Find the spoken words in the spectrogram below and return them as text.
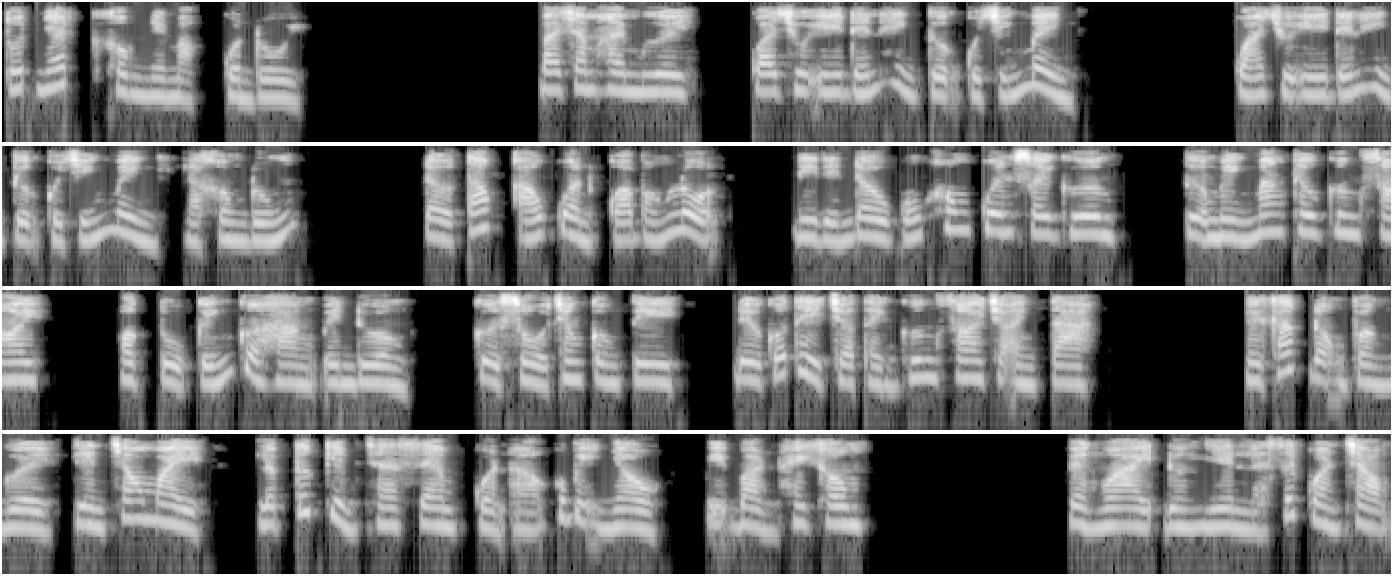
tốt nhất không nên mặc quần đùi. 320. Quá chú ý đến hình tượng của chính mình. Quá chú ý đến hình tượng của chính mình là không đúng. Đầu tóc áo quần quá bóng lộn, đi đến đâu cũng không quên soi gương, tự mình mang theo gương soi, hoặc tủ kính cửa hàng bên đường, cửa sổ trong công ty đều có thể trở thành gương soi cho anh ta. Người khác động vào người liền trao mày, lập tức kiểm tra xem quần áo có bị nhầu, bị bẩn hay không. Vẻ ngoài đương nhiên là rất quan trọng,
